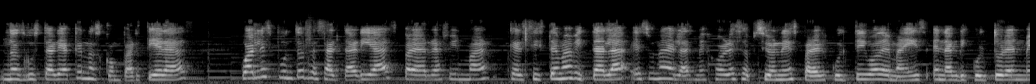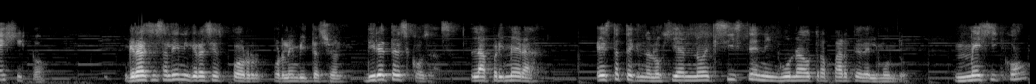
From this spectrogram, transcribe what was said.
nos gustaría que nos compartieras ¿Cuáles puntos resaltarías para reafirmar que el sistema Vitala es una de las mejores opciones para el cultivo de maíz en agricultura en México? Gracias, Aline, y gracias por, por la invitación. Diré tres cosas. La primera, esta tecnología no existe en ninguna otra parte del mundo. México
